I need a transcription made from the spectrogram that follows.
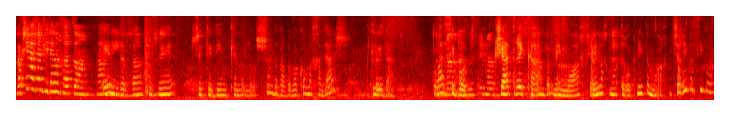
תבקשי מהשם שייתן לך רצון. אין דבר כזה שתדעי אם כן או לא. שום דבר. במקום החדש, את לא יודעת. את רואה סיבות. כשאת ריקה ממוח, שאין לך מוח, תרוקני את המוח, תשארי בסיבות.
